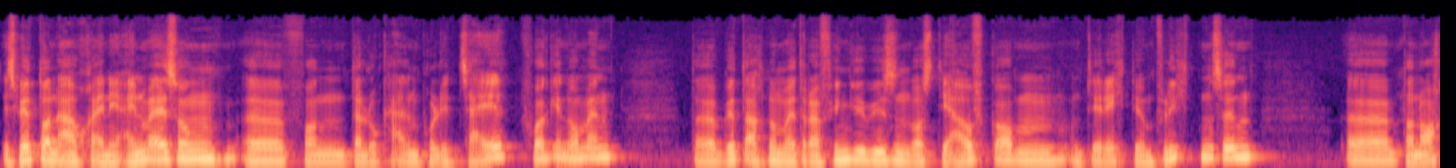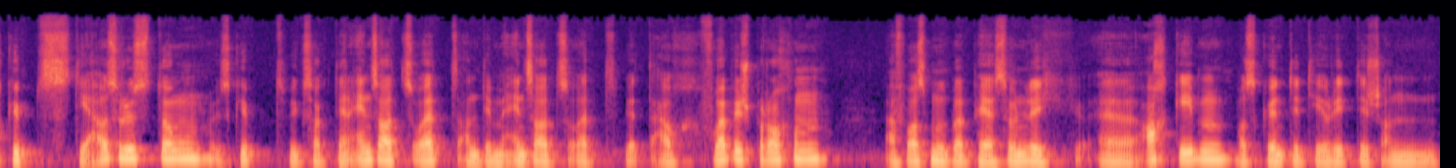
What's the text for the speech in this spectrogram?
es wird dann auch eine Einweisung äh, von der lokalen Polizei vorgenommen da wird auch nochmal darauf hingewiesen, was die Aufgaben und die Rechte und Pflichten sind. Äh, danach gibt es die Ausrüstung. Es gibt, wie gesagt, den Einsatzort. An dem Einsatzort wird auch vorbesprochen, auf was muss man persönlich äh, Acht geben, was könnte theoretisch an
